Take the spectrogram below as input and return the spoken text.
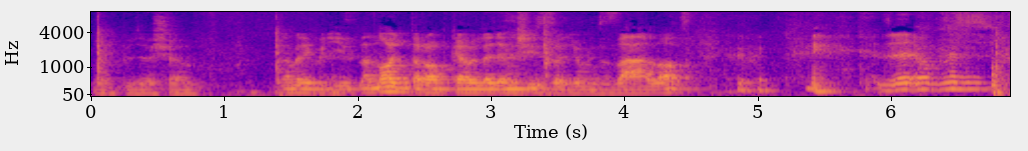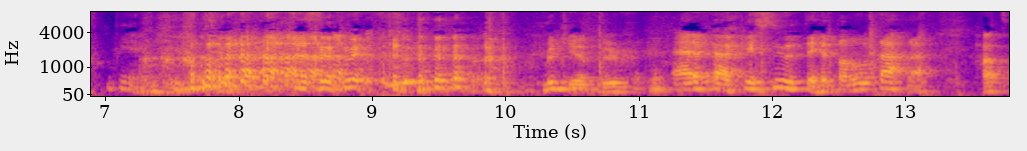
Nagy büdösen. Nem elég, hogy íz, de nagy darab kell, hogy legyen, és izzadjon, mint az állat. Ez, milyen? Mi kértük? Erre felkészültél, tanultál rá? Hát,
